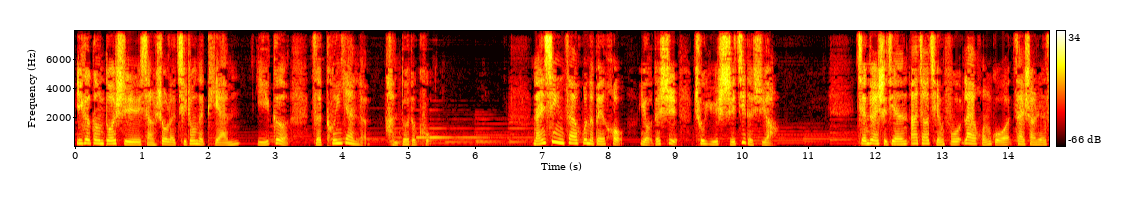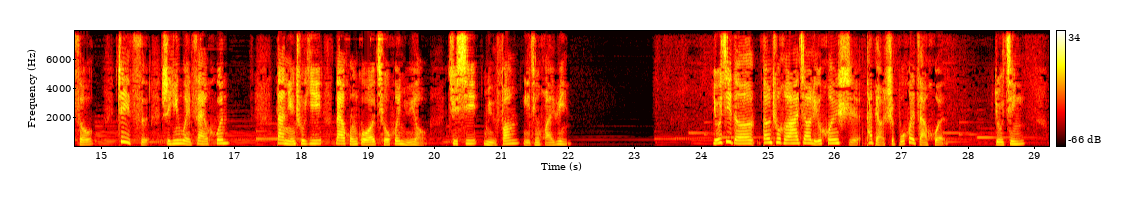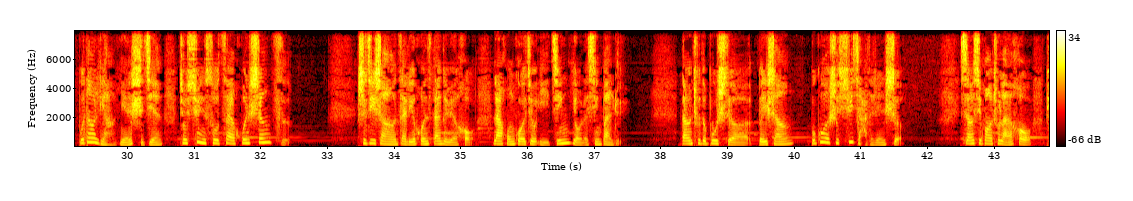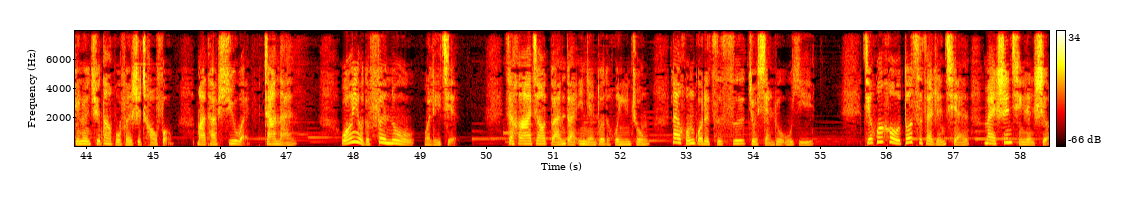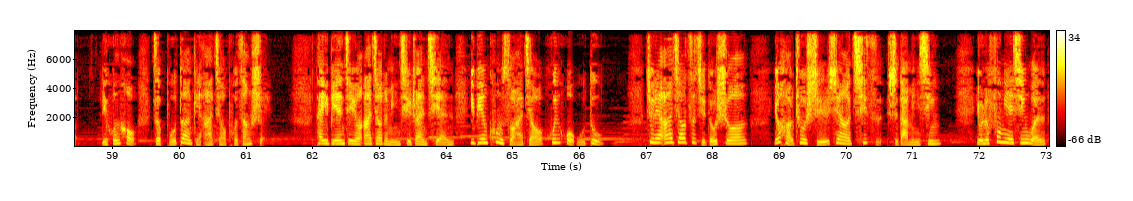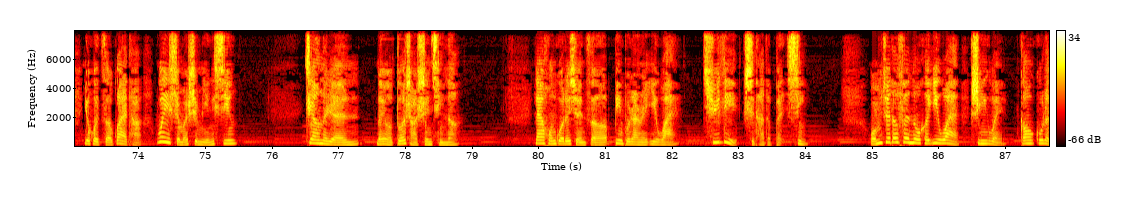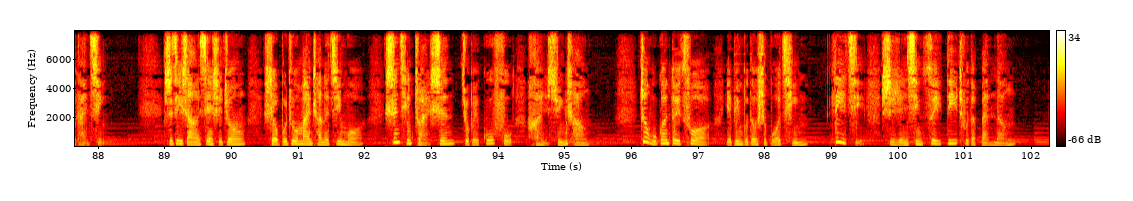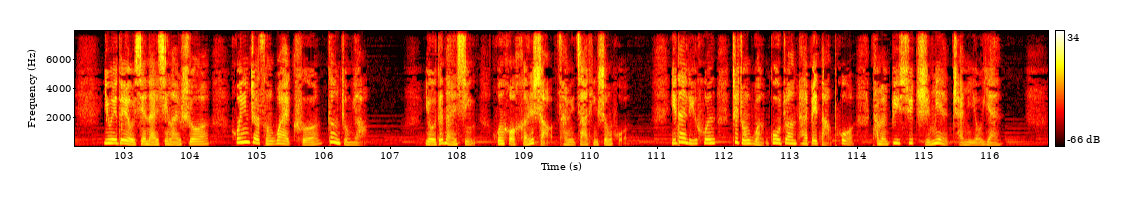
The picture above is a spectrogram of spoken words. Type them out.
一个更多是享受了其中的甜，一个则吞咽了很多的苦。男性再婚的背后，有的是出于实际的需要。前段时间，阿娇前夫赖宏国再上热搜，这次是因为再婚。大年初一，赖宏国求婚女友，据悉女方已经怀孕。犹记得当初和阿娇离婚时，他表示不会再婚，如今不到两年时间就迅速再婚生子。实际上，在离婚三个月后，赖宏国就已经有了新伴侣。当初的不舍、悲伤。不过是虚假的人设。消息爆出来后，评论区大部分是嘲讽，骂他虚伪、渣男。网友的愤怒我理解，在和阿娇短短一年多的婚姻中，赖宏国的自私就显露无遗。结婚后多次在人前卖深情人设，离婚后则不断给阿娇泼脏水。他一边借用阿娇的名气赚钱，一边控诉阿娇挥霍无度。就连阿娇自己都说。有好处时炫耀妻子是大明星，有了负面新闻又会责怪他为什么是明星。这样的人能有多少深情呢？赖宏国的选择并不让人意外，趋利是他的本性。我们觉得愤怒和意外是因为高估了感情，实际上现实中守不住漫长的寂寞，深情转身就被辜负，很寻常。这无关对错，也并不都是薄情。利己是人性最低处的本能，因为对有些男性来说，婚姻这层外壳更重要。有的男性婚后很少参与家庭生活，一旦离婚，这种稳固状态被打破，他们必须直面柴米油盐，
